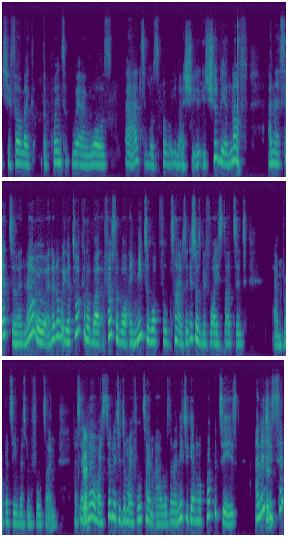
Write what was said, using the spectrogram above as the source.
she felt like the point where I was at was probably, you know, I should, it should be enough. And I said to her, no, I don't know what you're talking about. First of all, I need to work full time. So this was before I started um, property investment full time. I said, Okay. no, I still need to do my full time hours and I need to get more properties. And then Okay. she said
